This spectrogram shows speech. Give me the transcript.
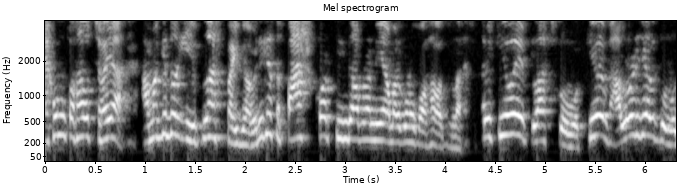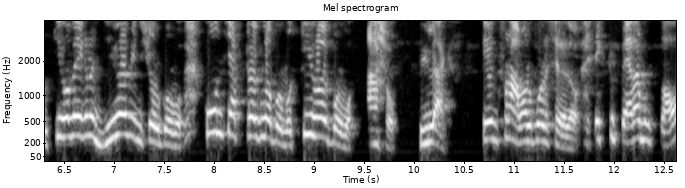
এখন কথা হচ্ছে ভাইয়া, আমাকে তো এ প্লাস পাইতে হবে, ঠিক আছে? পাস করার চিন্তা ভাবনা নিয়ে আমার কোনো কথা হচ্ছে না। আমি কীভাবে এ প্লাস করব? কীভাবে ভালো রেজাল্ট করব? কীভাবে এখানে জিভাবে ইনশিওর করব? কোন চ্যাপ্টারগুলো পড়ব? কীভাবে পড়ব? আসো রিল্যাক্স টেনশন আমার উপরে ছেড়ে দাও। একটু প্যারামুক্ত হও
